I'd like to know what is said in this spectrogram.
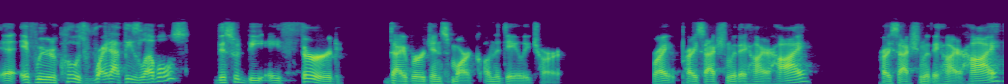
if we were to close right at these levels, this would be a third divergence mark on the daily chart, right? Price action with a higher high, price action with a higher high,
